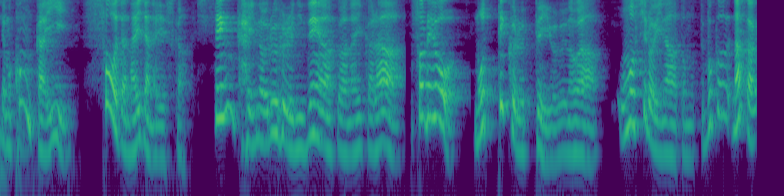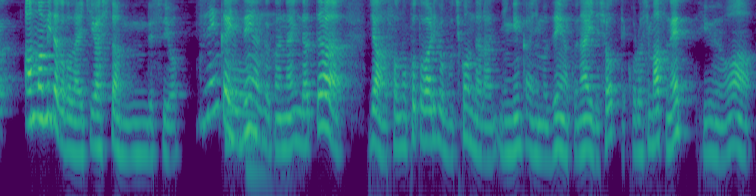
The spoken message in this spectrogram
でも今回、そうじゃないじゃないですか。自然界のルールに善悪はないから、それを持ってくるっていうのが面白いなと思って。僕、なんか、あんま見たことない気がしたんですよ。自然界に善悪がないんだったら、じゃあその断りを持ち込んだら人間界にも善悪ないでしょって殺しますねっていうのは、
